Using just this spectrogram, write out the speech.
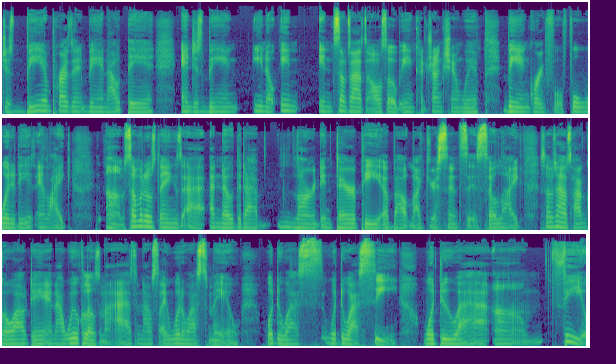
just being present being out there and just being you know in and sometimes also in conjunction with being grateful for what it is and like um, some of those things I, I know that I've learned in therapy about like your senses. So like sometimes I go out there and I will close my eyes and I'll say, what do I smell? What do I what do I see? What do I um, feel?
